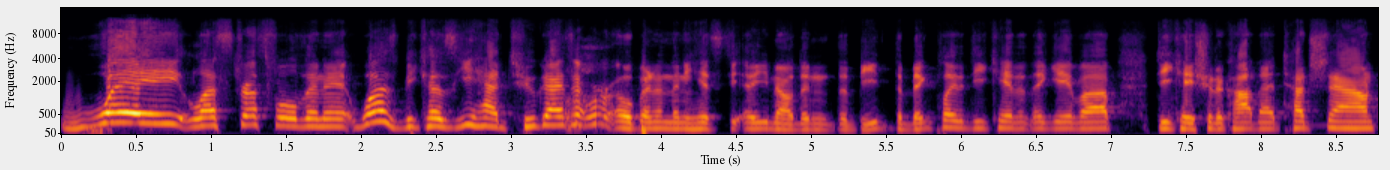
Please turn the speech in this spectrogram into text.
way less stressful than it was because he had two guys that were open and then he hits the you know then the beat the big play to DK that they gave up. DK should have caught that touchdown.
